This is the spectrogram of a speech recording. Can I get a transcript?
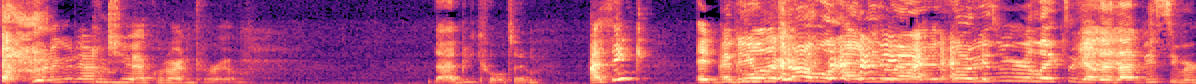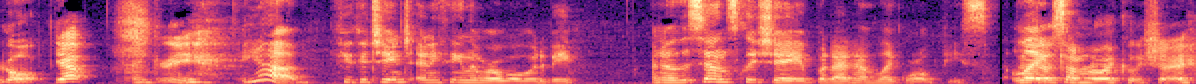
I want to go down to Ecuador and Peru. That'd be cool too. I think it'd be Anywhere. cool to travel anywhere as long as we were like together. That'd be super cool. Yep. Agree. Yeah. If you could change anything in the world, what would it be? I know this sounds cliche, but I'd have like world peace. Like, Like that does sound really cliche.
